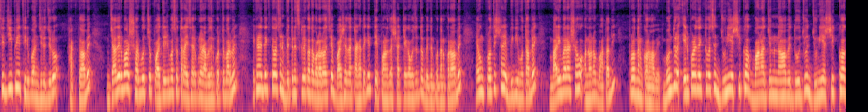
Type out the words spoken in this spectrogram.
CGPA three point zero zero থাকতে হবে। যাদের বয়স সর্বোচ্চ পঁয়ত্রিশ বছর, তারা এই সার্কুলার আবেদন করতে পারবেন। এখানে দেখতে পাচ্ছেন বেতন স্কেলের কথা বলা রয়েছে। বাইশ হাজার টাকা থেকে তেপ্পান্ন হাজার ষাট টাকা পর্যন্ত বেতন প্রদান করা হবে এবং প্রতিষ্ঠানের বিধি মোতাবেক বাড়ি ভাড়া সহ অন্যান্য বাতাদি প্রদান করা হবে। বন্ধুরা, এরপরে দেখতে পাচ্ছেন জুনিয়র শিক্ষক বাংলার জন্য নেওয়া হবে দুজন জুনিয়র শিক্ষক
